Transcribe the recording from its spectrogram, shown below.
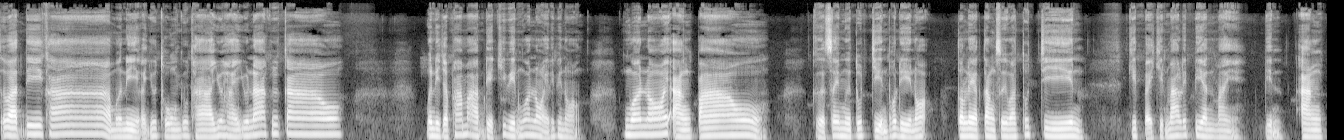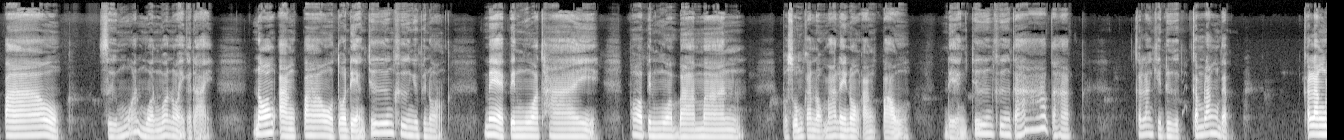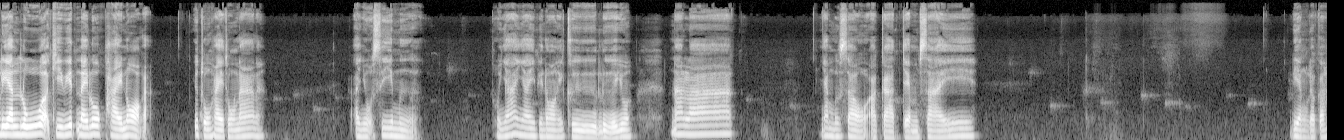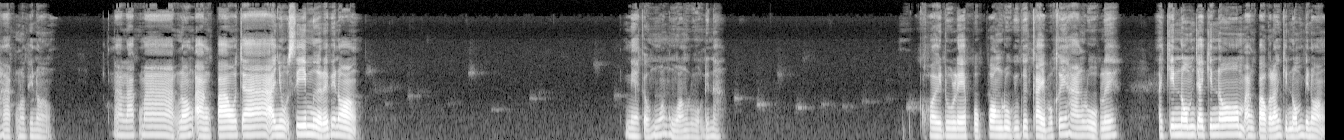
สวัสดีค่ะมื้อนี้ก็อยู่ทงอยู่ทาอยู่ไร่อยู่นาคือเก่ามื้อนี้จะพามาอัปเดตชีวิตงัวหน้อยเด้พี่น้องงัวน้อยอั่งเปาเกิดใส่มือตุ๊ดจีนพอดีเนาะตอนแรกตั้งชื่อว่าตุ๊ดจีน คิดไปคิดมาเลยเปลี่ยนใหม่เป็นอั่งเปาชื่อม่วนม่วนงัวหน้อยก็ได้ น้องอั่งเปาตัวแดงจึ้งครึ่งอยู่พี่น้อง แม่เป็นงัวไทย พ่อเป็นงัวบามันผสมกันออกมาได้น้องอ่างเป่า แดงจึ้งครึ่งตาฮักตาฮักกำลังคิดดื้อกำลังแบบกำลังเรียนรู้อะชีวิตในโลกภายนอกอะอยู่ทงไห้ทงหน้านะอายุสี่มือตัวย่าใหญ่พี่น้องคือเหลืออยู่ น่ารักยามมื้อเช้าอากาศแจ่มใส เลี้ยงแล้วก็ฮักเนาะพี่น้อง น่ารักมาก น้องอ่างเปาจ้า อายุสี่มือเลยพี่น้อง แม่ก็ห่วงห่วงลูกด้วยนะคอยดูแลปกป้องลูกอยู่ไกล้ๆบ่เคยห่างลูกเลยอกินนมจะกินนม อ่างเปากำลังกินนมพี่น้อง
